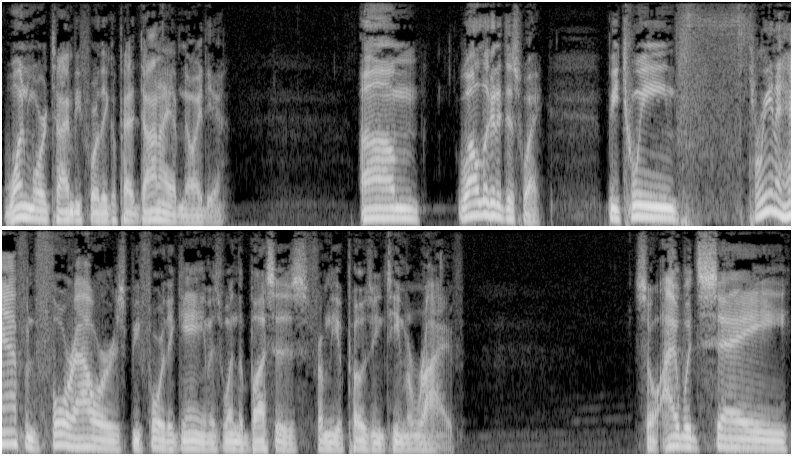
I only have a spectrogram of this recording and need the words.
one more time before they go past? Don, I have no idea. Um, well, look at it this way: between three and a half and four hours before the game is when the buses from the opposing team arrive. So I would say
